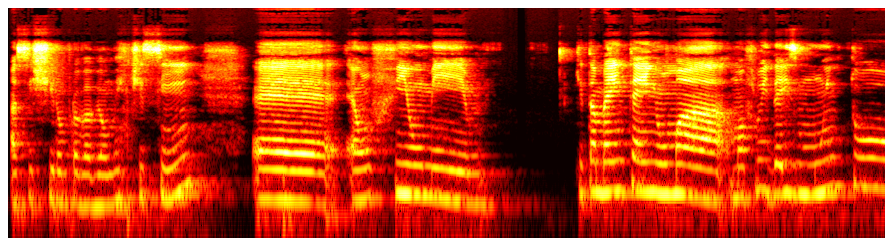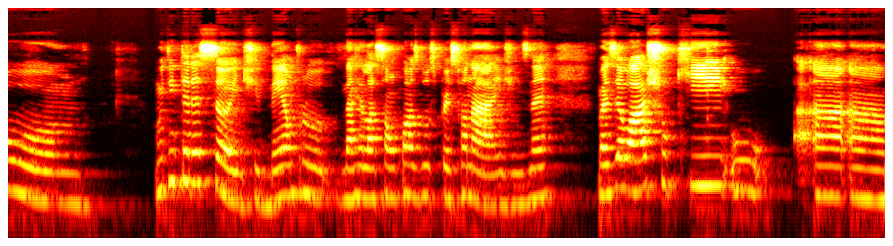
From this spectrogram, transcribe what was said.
assistiram, provavelmente sim. É, é um filme que também tem uma, uma fluidez muito muito interessante dentro da relação com as duas personagens, né? Mas eu acho que o, a, a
